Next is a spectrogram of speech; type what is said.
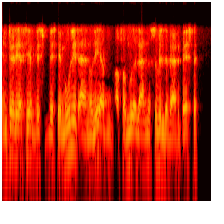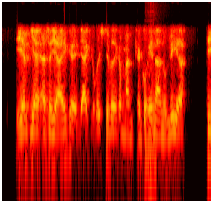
Jamen, det er det, jeg siger. Hvis, hvis det er muligt at annullere dem og få dem ud af landet, så vil det være det bedste. Jeg, jeg, altså, jeg, er ikke, jeg er ikke jurist. Jeg ved ikke, om man kan gå ind og annullere de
